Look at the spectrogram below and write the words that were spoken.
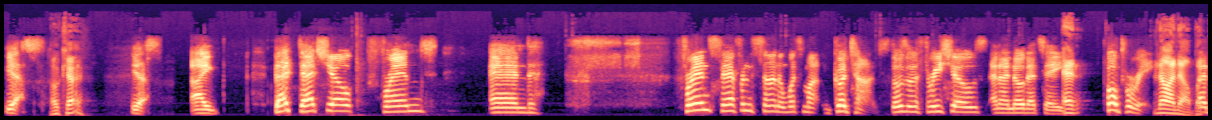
Yes, okay. yes. I that that show, Friends, and Friends, Sanford and Son, and what's my Good Times. Those are the three shows, and I know that's a And potpourri. no, I know, but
